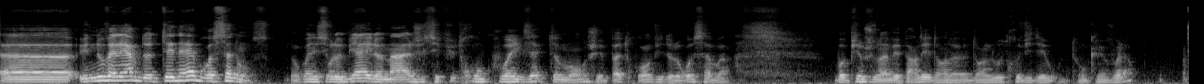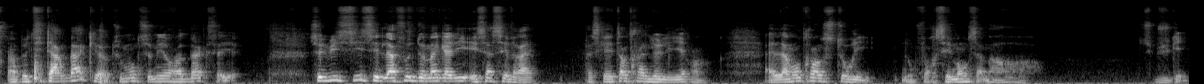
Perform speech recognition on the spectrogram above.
Euh, une nouvelle ère de ténèbres s'annonce. Donc on est sur le bien et le mal, je sais plus trop quoi exactement, j'ai pas trop envie de le ressavoir. Bon, pire, je vous en avais parlé dans l'autre vidéo. Donc euh, voilà. Un petit hardback, tout le monde se met en hardback, ça y est. Celui-ci, c'est de la faute de Magali, et ça c'est vrai. Parce qu'elle est en train de le lire. Elle l'a montré en story. Donc forcément, ça m'a subjugué.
